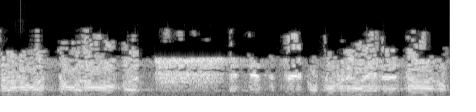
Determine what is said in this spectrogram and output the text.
I don't know what's going on, but it's just a trickle coming out into the nozzle.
